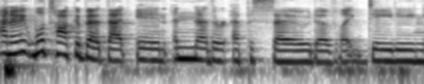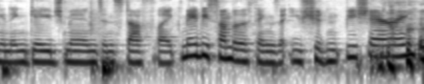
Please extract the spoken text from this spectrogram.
And I we'll talk about that in another episode of like dating and engagement and stuff like maybe some of the things that you shouldn't be sharing.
